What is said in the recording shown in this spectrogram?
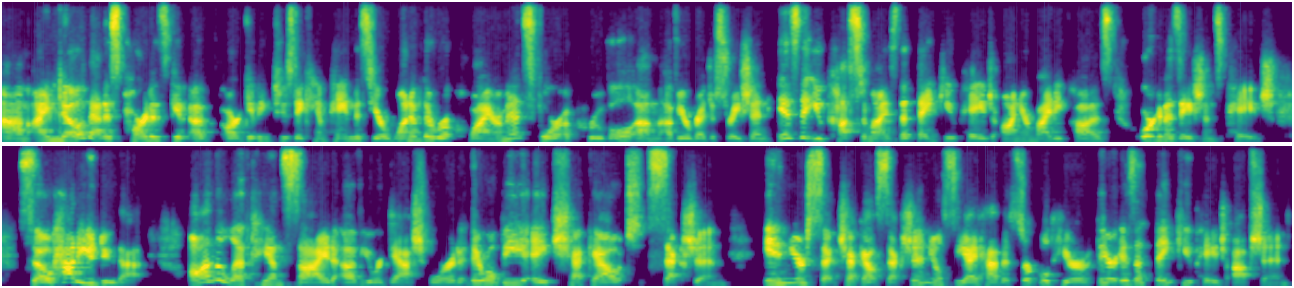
Um, I know that as part of, of, our Giving Tuesday campaign this year, one of the requirements for approval um, of your registration is that you customize the thank you page on your Mightycause organizations page. So, how do you do that? On the left hand side of your dashboard, there will be a checkout section in your checkout section, you'll see I have it circled here. There is a thank you page option.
